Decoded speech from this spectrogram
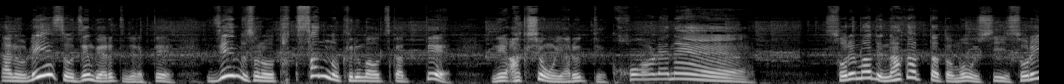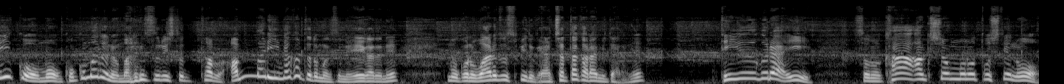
あのレースを全部やるっていうんじゃなくて全部そのたくさんの車を使ってねアクションをやるっていうこれねそれまでなかったと思うし、それ以降もここまでの真似する人って多分あんまりいなかったと思うんですよね、映画でね。もうこのワイルドスピードがやっちゃったからみたいなね。っていうぐらい、そのカーアクションものとしての、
